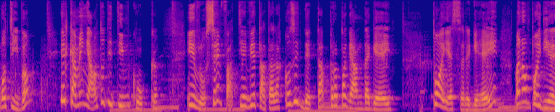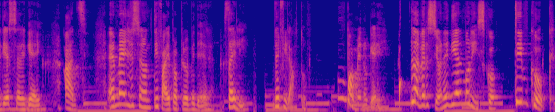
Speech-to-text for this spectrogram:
Motivo? Il coming out di Tim Cook. In Russia, infatti, è vietata la cosiddetta propaganda gay. Puoi essere gay, ma non puoi dire di essere gay. Anzi, è meglio se non ti fai proprio vedere. Stai lì, defilato. Un po' meno gay. La versione di El Morisco. Tim Cook,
